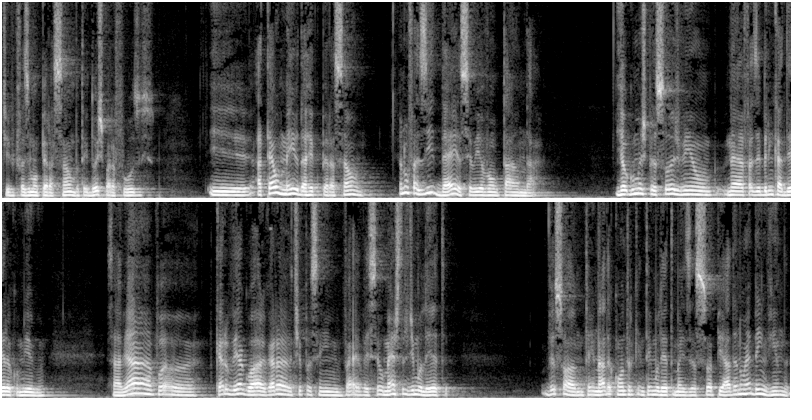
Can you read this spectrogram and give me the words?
Tive que fazer uma operação, botei dois parafusos. E até o meio da recuperação, eu não fazia ideia se eu ia voltar a andar. E algumas pessoas vinham né, fazer brincadeira comigo. Sabe? Ah, pô, quero ver agora. Agora, tipo assim, vai, vai ser o mestre de muleta. Vê só, não tem nada contra quem tem muleta, mas a sua piada não é bem-vinda.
